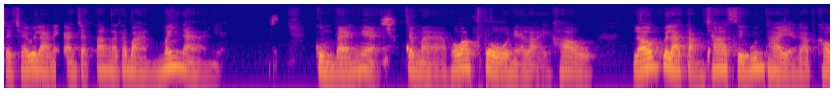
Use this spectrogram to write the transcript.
จะใช้เวลาในการจัดตั้งรัฐบาลไม่นานเนี่ยกลุ่มแบงก์เนี่ยจะมาเพราะว่า flow เนี่ยไหลเข้า แล้วเวลาต่างชาติซื้อหุ้นไทยอะครับเขา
